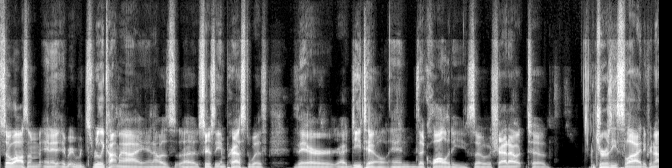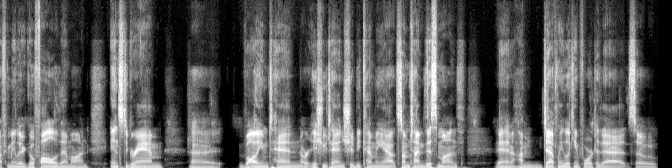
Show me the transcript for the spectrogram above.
so awesome, and it, it, really caught my eye, and I was uh, seriously impressed with their uh, detail and the quality. So shout out to Jersey Slide. If you're not familiar, go follow them on Instagram. Uh, volume 10 or issue 10 should be coming out sometime this month and I'm definitely looking forward to that. So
